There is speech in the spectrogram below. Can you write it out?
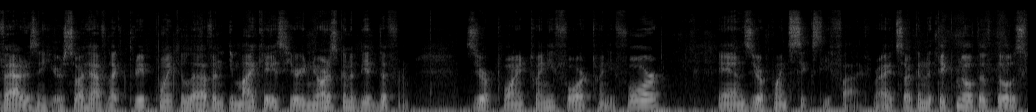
values in here. So I have like 3.11 in my case here, in yours is gonna be a different. 0.2424 and 0.65, right? So I'm gonna take note of those.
